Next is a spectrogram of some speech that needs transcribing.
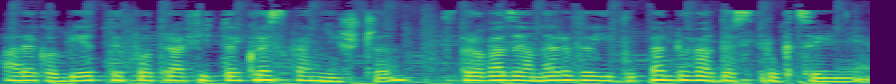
Ale kobiety potrafi te kreska niszczy, wprowadza nerwy i WP bywa destrukcyjnie.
